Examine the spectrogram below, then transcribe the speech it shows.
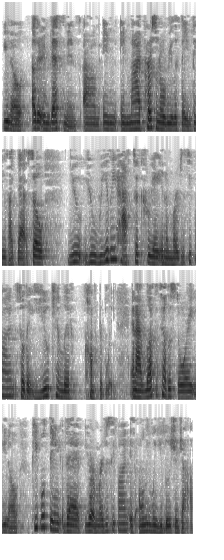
you know other investments um, in in my personal real estate and things like that. So you you really have to create an emergency fund so that you can live comfortably. And I love to tell the story, you know, people think that your emergency fund is only when you lose your job.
